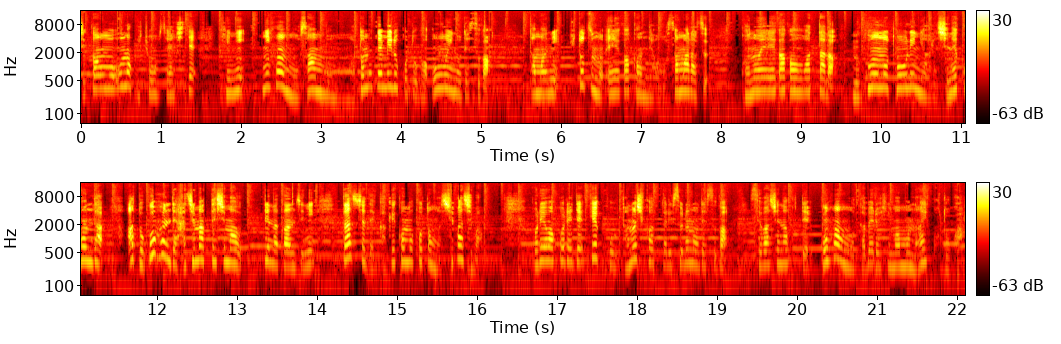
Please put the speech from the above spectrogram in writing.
時間をうまく調整して、日に2本も3本もまとめて見ることが多いのですが、たまに一つの映画館では収まらず、この映画が終わったら向こうの通りにあるシネコンだ。あと5分で始まってしまう。ってな感じにダッシュで駆け込むこともしばしば。これはこれで結構楽しかったりするのですがせわしなくてご飯を食べる暇もないことか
